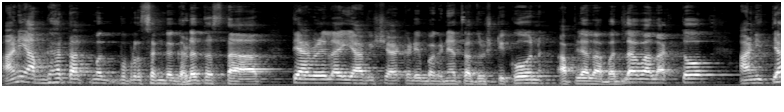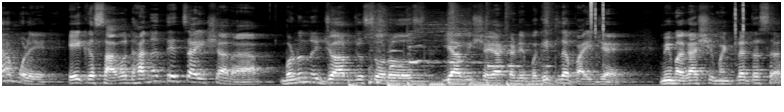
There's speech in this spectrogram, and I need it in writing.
आणि अपघातात्मक प्रसंग घडत असतात त्यावेळेला या विषयाकडे बघण्याचा दृष्टिकोन आपल्याला बदलावा लागतो. आणि त्यामुळे एक सावधानतेचा इशारा म्हणून जॉर्ज सोरोस या विषयाकडे बघितलं पाहिजे. मी मगाशी म्हटलं तसं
